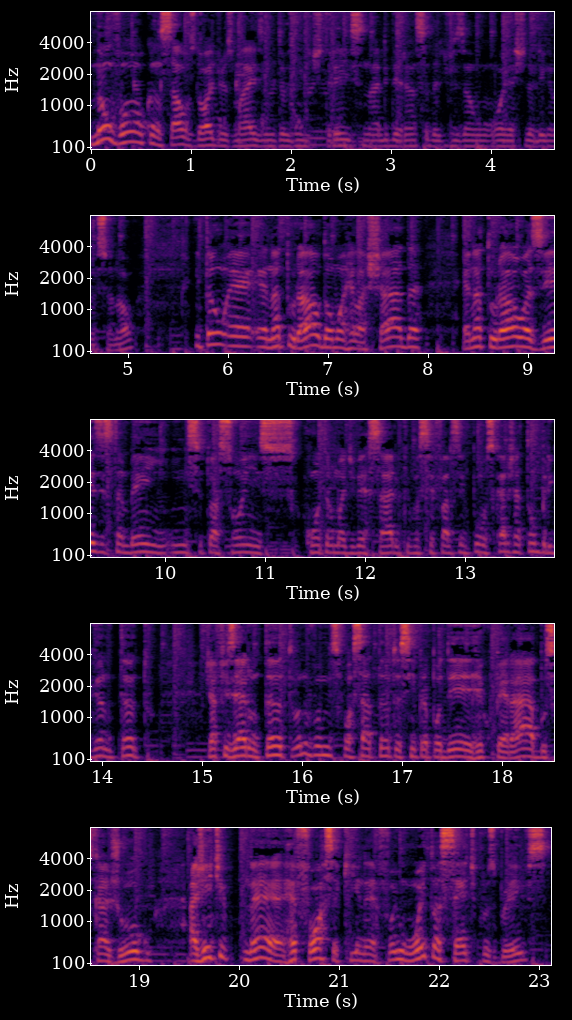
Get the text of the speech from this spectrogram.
não vão alcançar os Dodgers mais em 2023 na liderança da divisão oeste da Liga Nacional. Então é, é natural dar uma relaxada, é natural às vezes também em situações contra um adversário que você fala assim, pô, os caras já estão brigando tanto, já fizeram tanto, eu não vou me esforçar tanto assim para poder recuperar, buscar jogo. A gente, né, reforça aqui, né, foi um 8 a 7 para os Braves.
